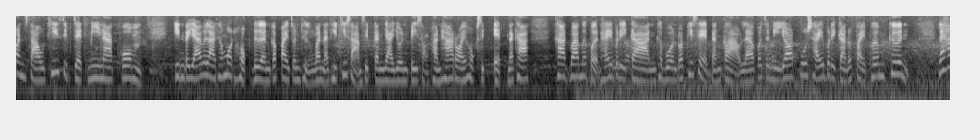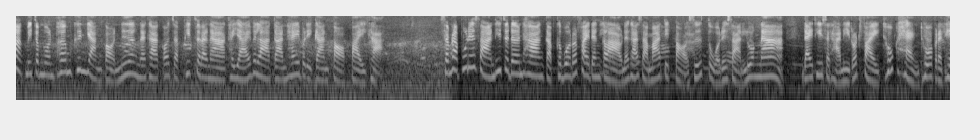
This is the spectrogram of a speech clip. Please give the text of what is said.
วันเสาร์ที่ 17 มีนาคม กินระยะเวลาทั้งหมด 6 เดือนก็ไปจนถึงวันอาทิตย์ที่ 30 กันยายนปี 2561 นะคะ คาดว่าเมื่อเปิดให้บริการขบวนรถพิเศษดังกล่าวแล้วก็จะมียอดผู้ใช้บริการรถไฟเพิ่มขึ้น และหากมีจำนวนเพิ่มขึ้นอย่างต่อเนื่องนะคะ ก็จะพิจารณาขยายเวลาการให้บริการต่อไปค่ะ สำหรับผู้โดยสารที่จะเดินทางกับขบวนรถไฟดังกล่าวนะคะ สามารถติดต่อซื้อตั๋วโดยสารล่วงหน้า ได้ที่สถานีรถไฟทุกแห่งทั่วประเท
